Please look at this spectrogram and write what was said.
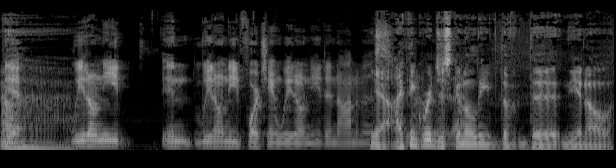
yeah. Ah. we don't need in we don't need 4chan. We don't need anonymous. Yeah, I think we're just going to leave the the you know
